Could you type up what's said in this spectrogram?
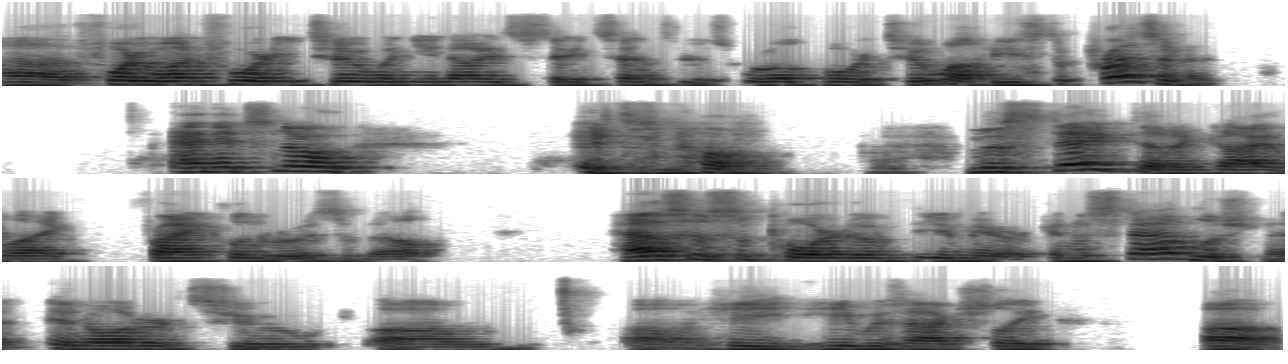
uh, 41, 42, when the United States enters World War II, well, he's the president. And it's no, it's no mistake that a guy like Franklin Roosevelt has the support of the American establishment in order to, um, uh, he, he was actually uh,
